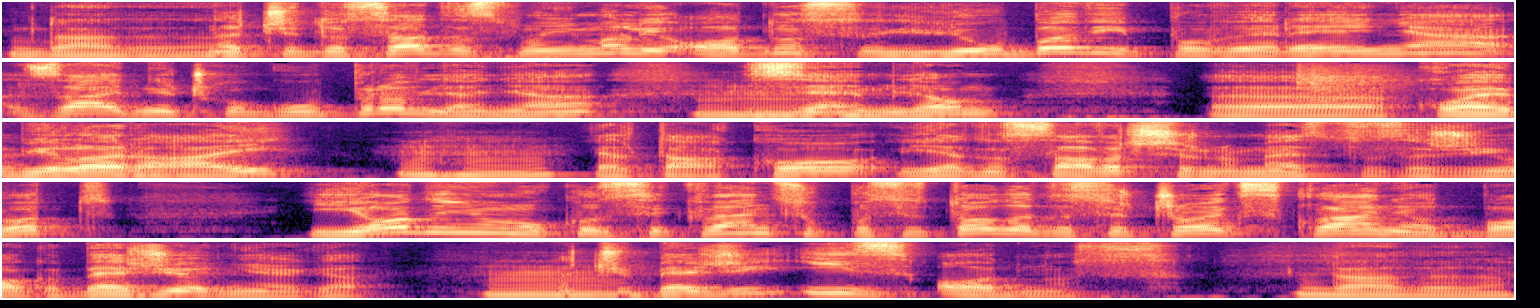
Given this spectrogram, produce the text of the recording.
Da, da, da. Znači, do sada smo imali odnos ljubavi, poverenja, zajedničkog upravljanja zemljom, uh, koja je bila raj, Mhm. jel tako, jedno savršeno mesto za život, i onda imamo konsekvencu posle toga da se čovjek sklanja od Boga, beži od njega. Znači, beži iz odnosa. Da, da, da.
